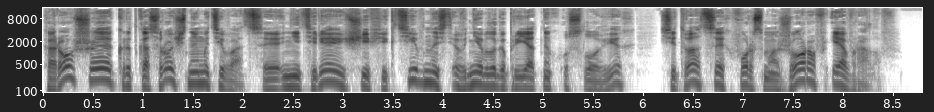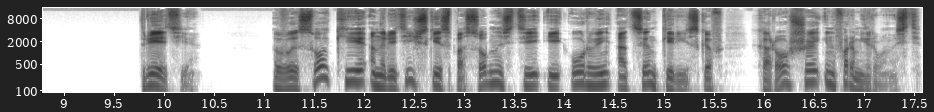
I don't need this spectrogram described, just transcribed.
Хорошая краткосрочная мотивация, не теряющая эффективность в неблагоприятных условиях, ситуациях форс-мажоров и авралов. Третье. Высокие аналитические способности и уровень оценки рисков, хорошая информированность.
